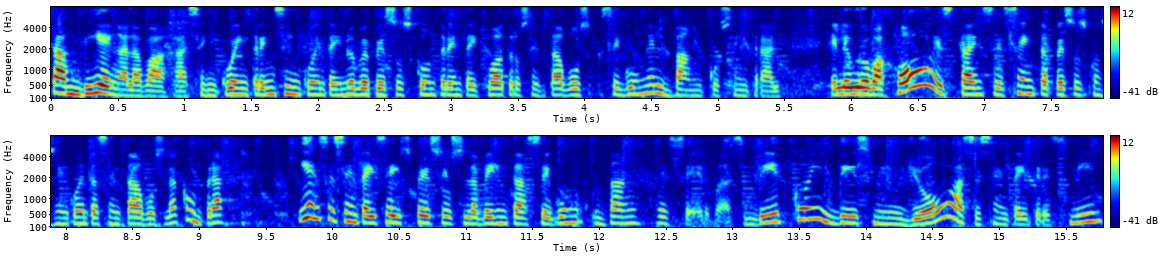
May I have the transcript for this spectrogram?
también a la baja, se encuentra en 59 pesos con 34 centavos según el Banco Central. El euro bajó, está en 60 pesos con 50 centavos la compra y en 66 pesos la venta según Reservas. Bitcoin disminuyó a 63 mil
